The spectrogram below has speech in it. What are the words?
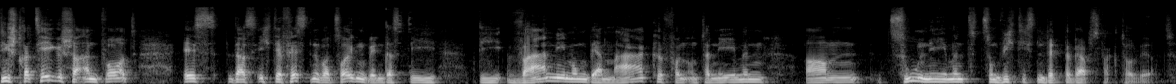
Die strategische Antwort ist, dass ich der festen Überzeugung bin, dass die die Wahrnehmung der Marke von Unternehmen ähm, zunehmend zum wichtigsten Wettbewerbsfaktor wird.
